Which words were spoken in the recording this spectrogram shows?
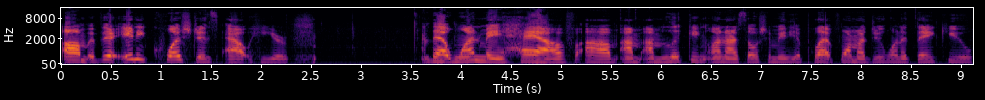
Um, if there are any questions out here that one may have, um, I'm, I'm looking on our social media platform. I do want to thank you,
